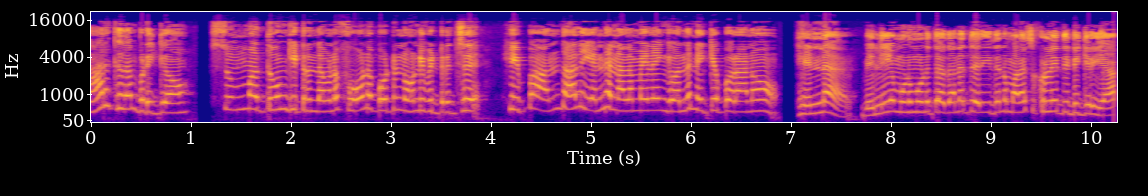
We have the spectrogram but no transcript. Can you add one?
யாருக்கு தான் பிடிக்கும்? சும்மா தூங்கிட்டு இருந்தவன போனை போட்டு நோண்டி விட்டுருச்சு. இப்ப அந்த ஆளு என்ன நிலைமையில இங்க வந்து நிக்க போறானோ? என்ன? வெளியே முணுமுணுத்தா தானே தெரியுதுன்னு மனசுக்குள்ளே திட்டிக்கிறியா?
